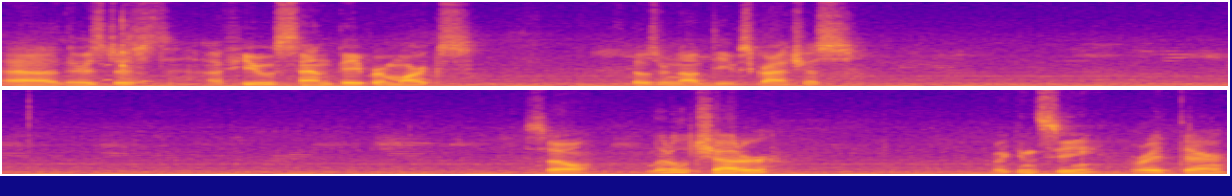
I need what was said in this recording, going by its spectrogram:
Uh, there's just a few sandpaper marks. Those are not deep scratches. So, little chatter we can see right there.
